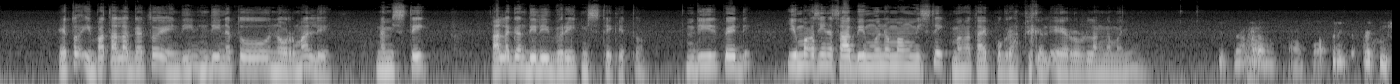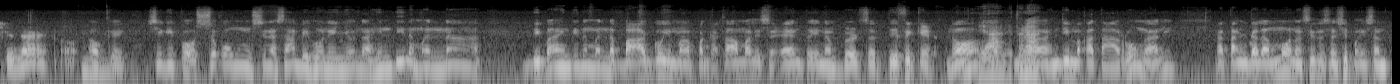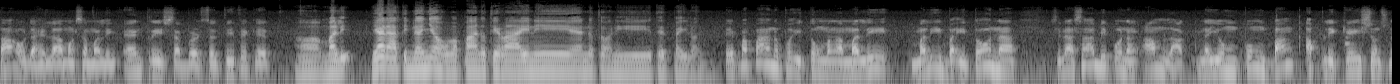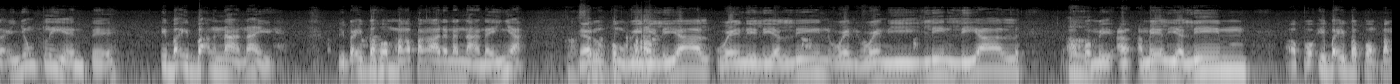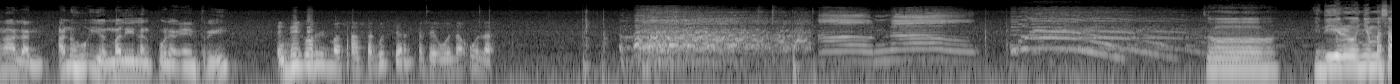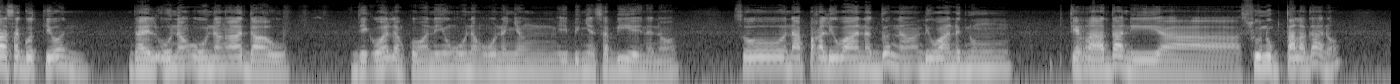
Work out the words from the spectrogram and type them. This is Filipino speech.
Ito, iba talaga to eh. Hindi, hindi na to normal eh. Na mistake. Talagang deliberate mistake ito. Hindi pwede. Yung mga sinasabi mo namang mistake, mga typographical error lang naman yun. It ng isang Opo. petitioner. O, Okay. Sige po. So kung sinasabi ho ninyo na hindi naman na 'di ba hindi naman na bago yung mga pagkakamali sa entry ng birth certificate, no? Yan, At ito na. hindi makatarungan natanggalan mo ng citizenship ang isang tao dahil lamang sa maling entry sa birth certificate. Oh, mali. Yan, ah, tignan nyo kung paano tirahin ni, ano to, ni Ted Pailon. Eh paano po itong mga mali? Mali ba ito na sinasabi po ng AMLAC na yung pong bank applications ng inyong kliyente, iba-iba ang nanay. Iba-iba ho ang mga pangalan ng nanay niya. Oh, Meron pong Winnie Lial, Wenny Lial Lin, Wenny Lin Lial, Oh. Opo, may A- Amelia Lim, Opo, iba-iba pong pangalan. Ano ho yun? Mali lang po ng entry? Hindi ko rin masasagot yan kasi una-una, So, hindi raw niya masasagot yon Dahil unang-una nga daw, hindi ko alam kung ano yung unang-una niyang ibig niyang sabihin, ano. So, napakaliwanag doon, no? liwanag nung tirada ni ah, Sunog talaga, no?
